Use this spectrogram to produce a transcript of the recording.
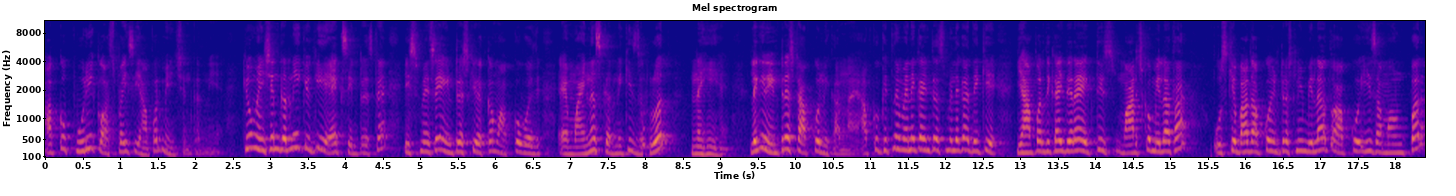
आपको पूरी कॉस्ट प्राइस यहाँ पर मेंशन करनी है। क्यों मेंशन करनी? है क्योंकि एक्स इंटरेस्ट है, इसमें से इंटरेस्ट की रकम आपको माइनस करने की ज़रूरत नहीं है। लेकिन इंटरेस्ट आपको निकालना है। आपको कितने महीने का इंटरेस्ट मिलेगा? देखिए, यहाँ पर दिखाई दे रहा है, इकतीस मार्च को मिला था, उसके बाद आपको इंटरेस्ट नहीं मिला तो आपको इस अमाउंट पर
